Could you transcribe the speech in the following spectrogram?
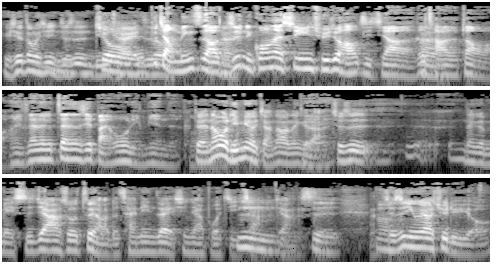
有些东西你就是离就开之后不讲名字啊，嗯其实你光在信义区就好几家了，都查得到啊。你在那个在那些百货里面的，对，那我里面有讲到那个啦，就是呃那个美食家说最好的餐厅在新加坡机场嗯，这样子，是，嗯。只是因为要去旅游，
